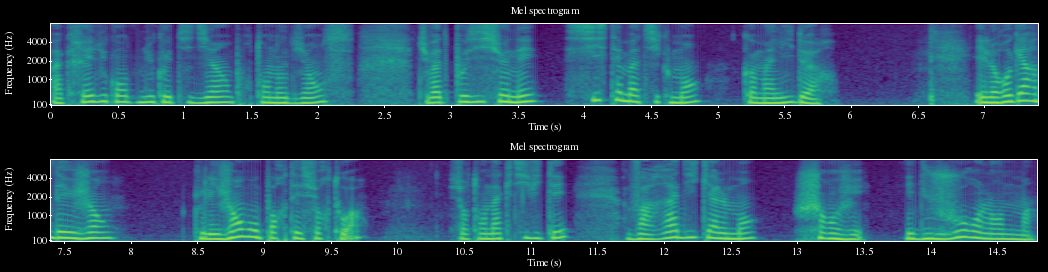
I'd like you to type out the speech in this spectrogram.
à créer du contenu quotidien pour ton audience, tu vas te positionner systématiquement comme un leader. Et le regard des gens, que les gens vont porter sur toi, sur ton activité, va radicalement changer, et du jour au lendemain.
